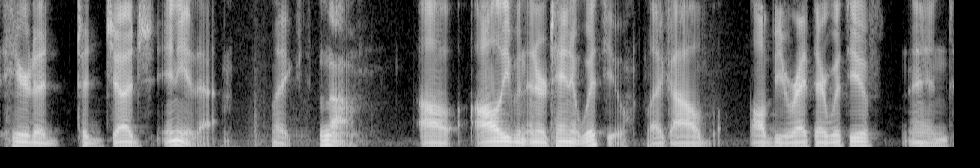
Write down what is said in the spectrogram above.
here to to judge any of that. Like no. I'll I'll even entertain it with you. Like I'll I'll be right there with you and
